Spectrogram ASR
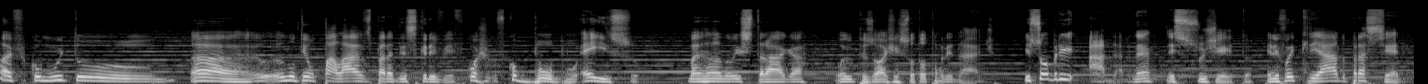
Ai, ficou muito. Ah, eu não tenho palavras para descrever. Ficou, ficou bobo, é isso. Mas ela não estraga o episódio em sua totalidade. E sobre Adar, né? Esse sujeito. Ele foi criado para a série.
